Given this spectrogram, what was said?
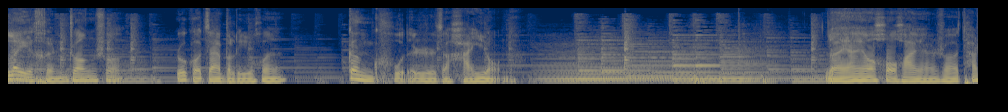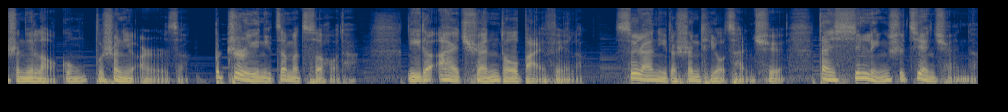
泪痕妆说：“如果再不离婚，更苦的日子还有呢。”暖洋洋后花园说：“他是你老公，不是你儿子，不至于你这么伺候他，你的爱全都白费了。虽然你的身体有残缺，但心灵是健全的，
